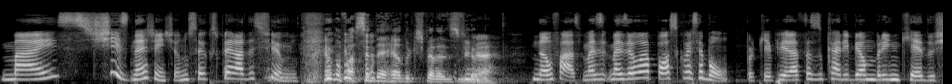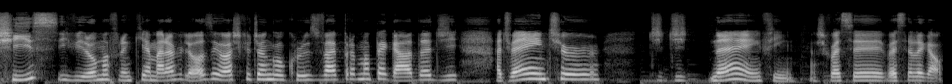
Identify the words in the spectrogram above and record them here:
Mas X, né, gente? Eu não sei o que esperar desse filme. Eu não faço ideia do que esperar desse filme. É. Não faço, mas, mas eu aposto que vai ser bom. Porque Piratas do Caribe é um brinquedo X e virou uma franquia maravilhosa. E eu acho que o Jungle Cruise vai pra uma pegada de adventure, de, de- né, enfim. Acho que vai ser, vai ser legal.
